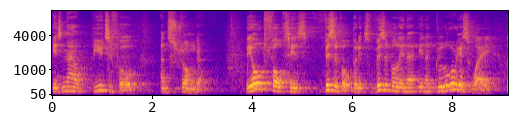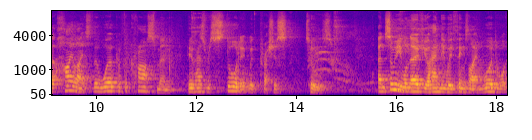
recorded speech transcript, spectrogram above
is now beautiful and stronger. The old fault is visible, but it's visible in a, in a glorious way that highlights the work of the craftsman who has restored it with precious tools. And some of you will know if you're handy with things like wood, or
